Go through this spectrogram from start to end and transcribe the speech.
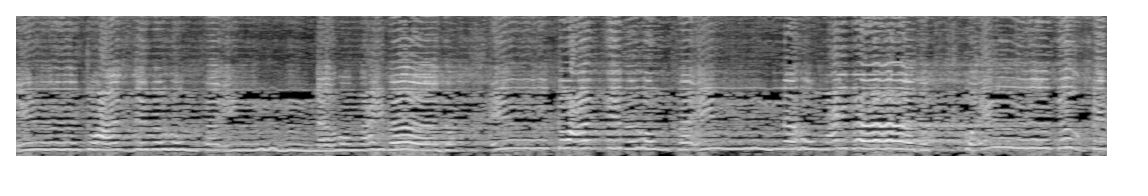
إن تعذبهم فإنهم عبادك. إن تعذبهم فإنهم عبادك. وإن تغفر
